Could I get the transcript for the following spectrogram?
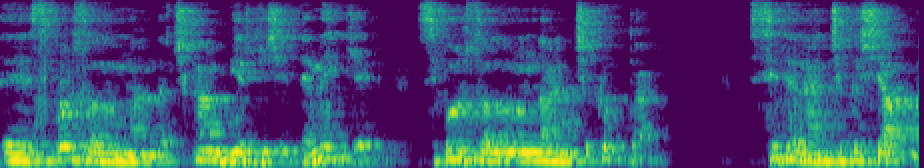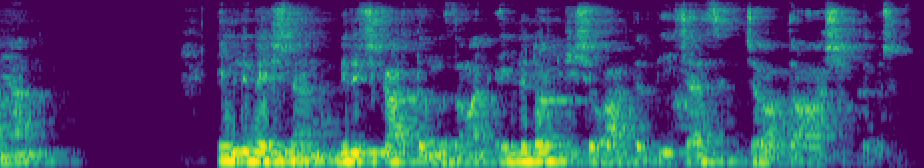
e, spor salonundan da çıkan 1 kişi. Demek ki spor salonundan çıkıp da siteden çıkış yapmayan 55'ten biri çıkarttığımız zaman 54 kişi vardır diyeceğiz. Cevap da A şıkkıdır.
